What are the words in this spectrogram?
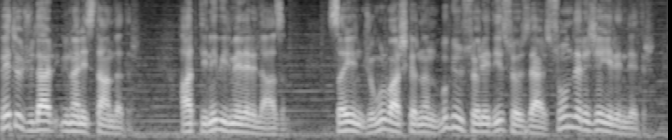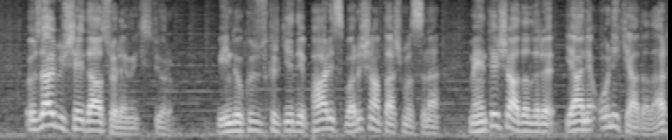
FETÖ'cüler Yunanistan'dadır. Haddini bilmeleri lazım. Sayın Cumhurbaşkanı'nın bugün söylediği sözler son derece yerindedir. Özel bir şey daha söylemek istiyorum. 1947 Paris Barış Antlaşması'na Menteşe Adaları yani 12 adalar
